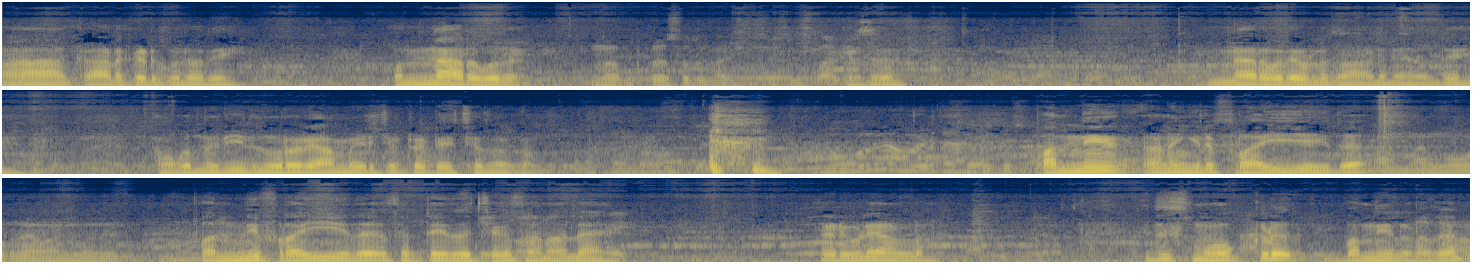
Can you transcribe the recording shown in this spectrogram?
ആ. കാടൊക്കെ എടുക്കുമല്ലോ അതെ ഒന്ന് അറുപത്? ഒന്ന് അറുപതേ ഉള്ളു കാടിന് അതെ. നമുക്കൊന്നൊരു ഇരുന്നൂറ് ഗ്രാം മേടിച്ചിട്ട് ടേസ്റ്റ് ചെയ്ത് നോക്കാം. പന്നി ആണെങ്കിൽ ഫ്രൈ ചെയ്ത് പന്നി ഫ്രൈ ചെയ്ത് സെറ്റ് ചെയ്ത് വെച്ചേക്ക സാധനം അല്ലേ? അടിപൊളിയാണല്ലോ. ഇത് സ്മോക്ക്ഡ് പന്നിയല്ലേ അതെങ്കിലും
